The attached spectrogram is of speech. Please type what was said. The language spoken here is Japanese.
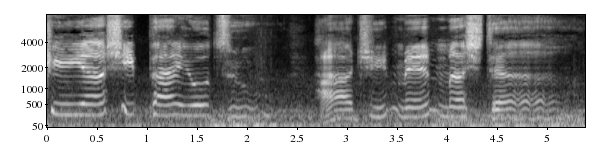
気や失敗をず始めました。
